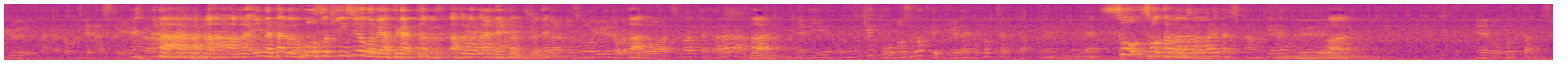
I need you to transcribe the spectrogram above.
グーなんかろくでなしというか。あまあ、今多分放送禁止用語のやつが多分頭の中に出てたんですよね。あのそういうのがこう集まったから、はい。結構面白くて逃げたいと思っちゃったんですね。そうそう多分そうあれたち関係なく、はい。ね残ったんでしょうね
